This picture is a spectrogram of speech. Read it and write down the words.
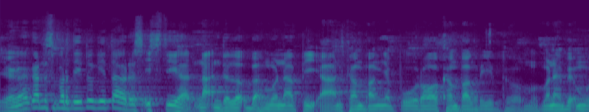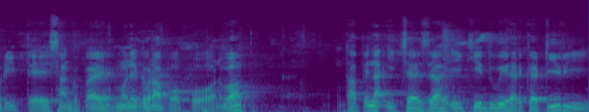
Ya kan seperti itu kita harus istihad. Nak ndelok Mbah Mun gampang nyepuro, gampang rido. Meneh mbek murite sanggup ae ngono iku ora apa-apa? Tapi nak ijazah iki duwe harga diri,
